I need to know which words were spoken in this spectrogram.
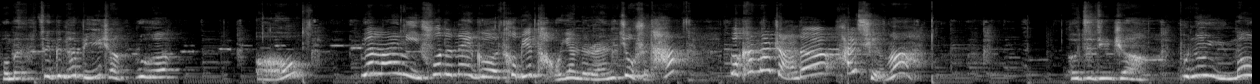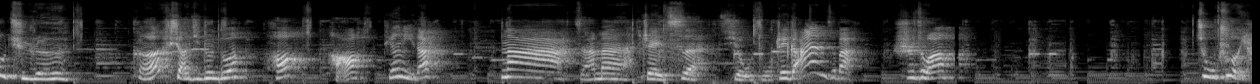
我们再跟他比一场，如何？哦，原来你说的那个特别讨厌的人就是他。我看他长得还行啊。猴子警长，不能以貌取人。啊，小鸡墩墩，好，好，听你的。那咱们这次就组这个案子吧，狮子王。就这样，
